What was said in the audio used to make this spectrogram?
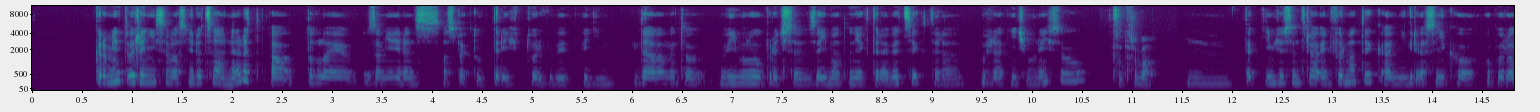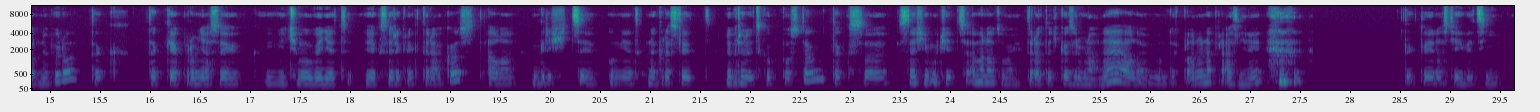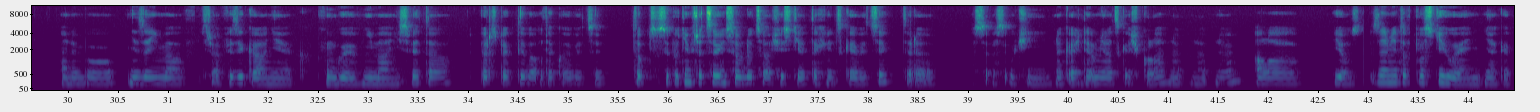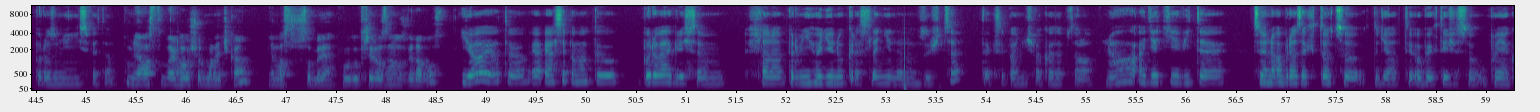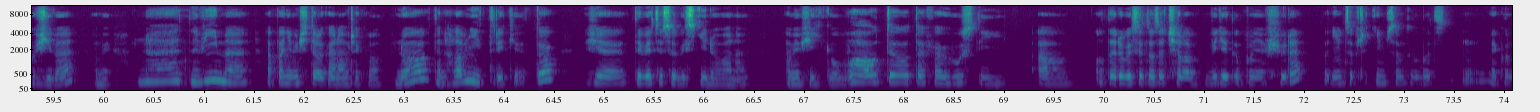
Kromě tvoření jsem vlastně docela nerd a tohle je za mě jeden z aspektů, který v tvorbě vidím. Dává mi to výmluvu, proč se zajímat o některé věci, které možná k ničemu nejsou. Co třeba? Hmm, tak tím, že jsem třeba informatik a nikdy asi nikoho operovat nebudu, tak, tak je pro mě asi k něčemu vědět, jak se řekne která kost, ale když chci umět nakreslit dobře lidskou postavu, tak se snažím učit se anatomii. Teda teďka zrovna ne, ale mám to v plánu na prázdniny. tak to je jedna z těch věcí. A nebo mě zajímá třeba fyzikálně, jak funguje vnímání světa, perspektiva a takové věci. To, co si pod tím představím, jsou docela čistě technické věci, které asi, asi učí na každé umělecké škole, ne, ne, nevím, ale jo, ze mě to postihuje nějaké porozumění světa. Měla jsi to takhle už od malička? Měla jsi v sobě tu přirozenou zvědavost? Jo, jo, to jo. Já, já si pamatuju, poprvé, když jsem šla na první hodinu kreslení na vzdušce, tak si paní šalka zeptala, no a děti, víte, co je na obrazech to, co dělá ty objekty, že jsou úplně jako živé? A my, ne, nevíme. A paní učitelka nám řekla, no, ten hlavní trik je to, že ty věci jsou vystínované. A my všichni go, wow, to, to je fakt hustý. A od té doby si to začala vidět úplně všude, zatímco předtím jsem to vůbec mm, jako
